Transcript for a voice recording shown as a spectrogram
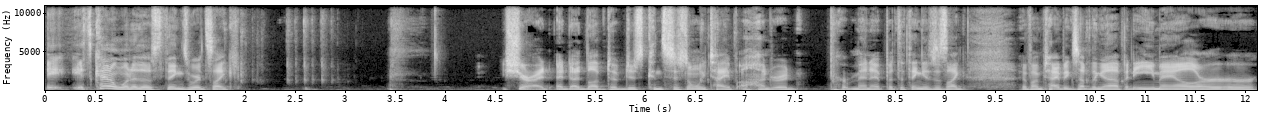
it, it's kind of one of those things where it's like, sure, I'd, I'd, I'd love to just consistently type 100 per minute. But the thing is, is like, if I'm typing something up, an email or, or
